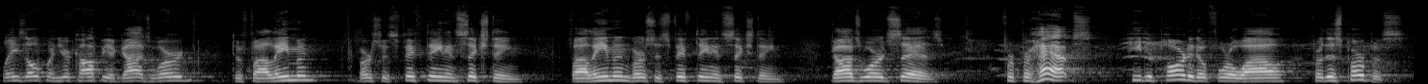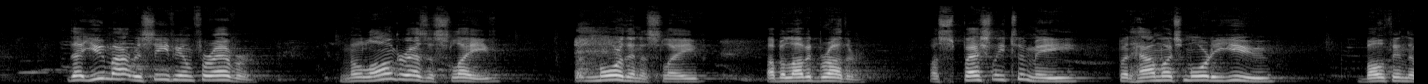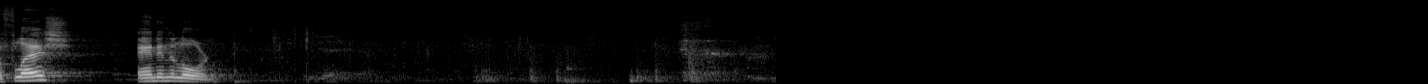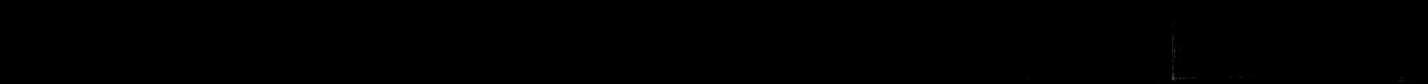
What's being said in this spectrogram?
Please open your copy of God's Word to Philemon verses 15 and 16. Philemon verses 15 and 16. God's Word says, For perhaps he departed for a while for this purpose, that you might receive him forever, no longer as a slave, but more than a slave, a beloved brother, especially to me, but how much more to you, both in the flesh and in the Lord.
